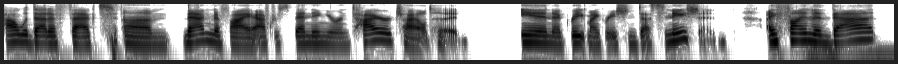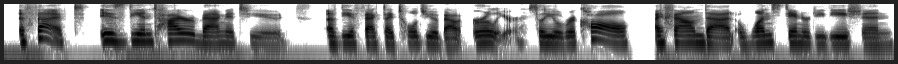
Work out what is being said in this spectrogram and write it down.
how would that effect um, magnify after spending your entire childhood in a great migration destination? I find that that effect is the entire magnitude of the effect I told you about earlier. So you'll recall I found that a one standard deviation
